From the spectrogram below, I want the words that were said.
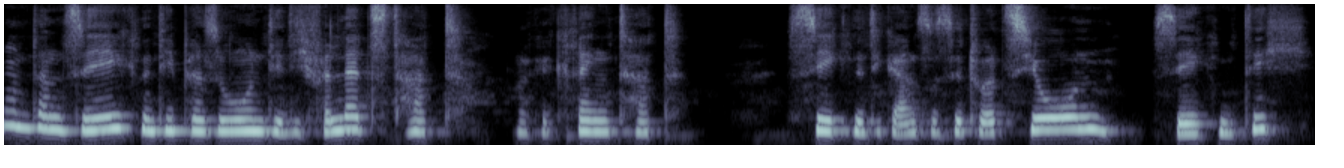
Und dann segne die Person, die dich verletzt hat oder gekränkt hat. Segne die ganze Situation. Segne dich.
